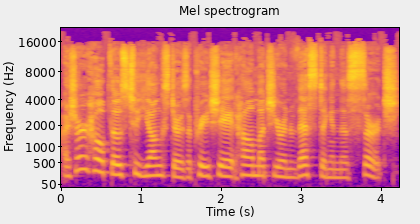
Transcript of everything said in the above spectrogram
I sure hope those two youngsters appreciate how much you're investing in this search.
